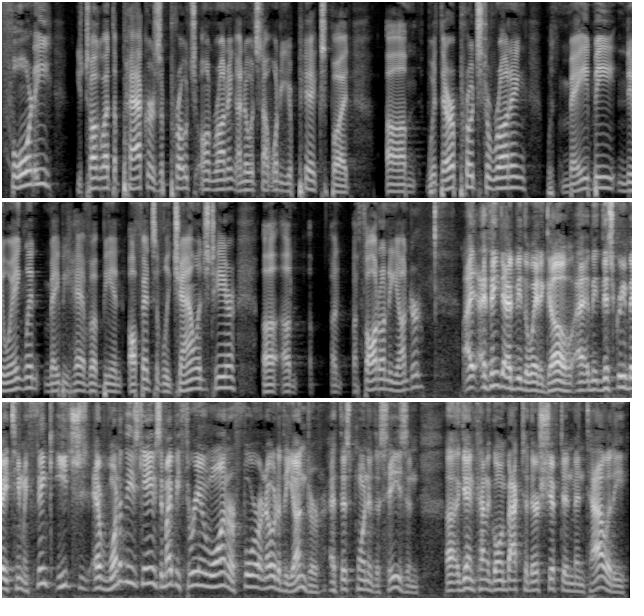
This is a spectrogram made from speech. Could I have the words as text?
Forty. You talk about the Packers' approach on running. I know it's not one of your picks, but um, with their approach to running, with maybe New England maybe have a, being offensively challenged here, uh, a, a, a thought on the under. I, I think that would be the way to go. I mean, this Green Bay team, I think each one of these games, it might be three and one or four and zero oh to the under at this point of the season. Uh, again, kind of going back to their shift in mentality.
